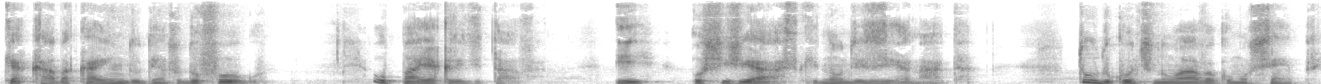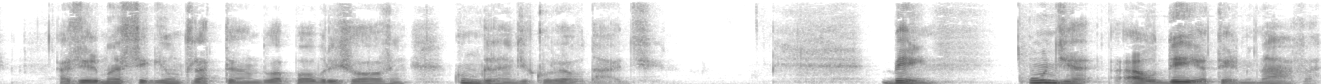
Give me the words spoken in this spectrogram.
que acaba caindo dentro do fogo. O pai acreditava e o Shigeask não dizia nada. Tudo continuava como sempre. As irmãs seguiam tratando a pobre jovem com grande crueldade. Bem, onde a aldeia terminava,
